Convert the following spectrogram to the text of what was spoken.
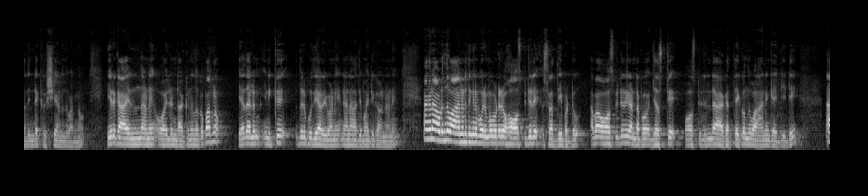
അതിന്റെ കൃഷിയാണെന്ന് പറഞ്ഞു. ഈ ഒരു കായലിൽ നിന്നാണ് ഓയിൽ ഉണ്ടാക്കുന്നതെന്നൊക്കെ പറഞ്ഞു. ഏതായാലും എനിക്ക് ഇതൊരു പുതിയ അറിവാണ്. ഞാൻ ആദ്യമായിട്ട് കാണുകയാണ്. അങ്ങനെ അവിടുന്ന് വാഹനടുത്ത് ഇങ്ങനെ പോരുമ്പോൾ ഇവിടെ ഒരു ഹോസ്പിറ്റൽ ശ്രദ്ധയിൽപ്പെട്ടു. അപ്പോൾ ആ ഹോസ്പിറ്റൽ കണ്ടപ്പോൾ ജസ്റ്റ് ഹോസ്പിറ്റലിന്റെ അകത്തേക്കൊന്ന് വാഹനം കയറ്റിയിട്ട് ആ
